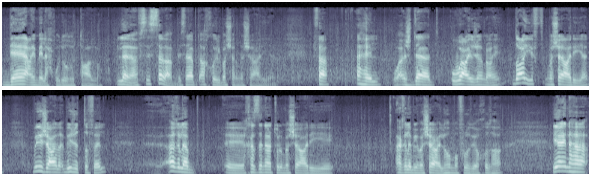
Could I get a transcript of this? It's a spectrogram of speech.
داعمة لحدوث التعلق لنفس السبب بسبب تاخر البشر مشاعريا. فاهل وأجداد ووعي جمعي ضعيف مشاعريا. بيجي على بيجي الطفل أغلب آه، خزاناته المشاعرية أغلب المشاعر اللي هو المفروض يأخذها يا إنها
